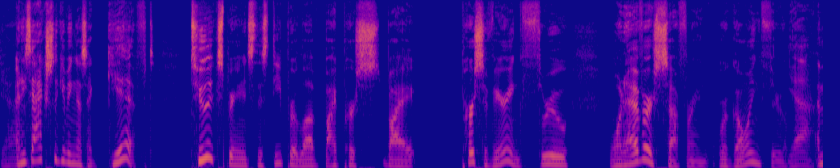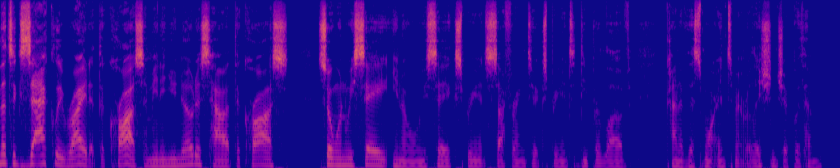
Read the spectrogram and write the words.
yeah. and he's actually giving us a gift to experience this deeper love by pers- by persevering through whatever suffering we're going through Yeah. and that's exactly right at the cross. I mean, and you notice how at the cross, so when we say, you know, when we say experience suffering to experience a deeper love, kind of this more intimate relationship with him,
